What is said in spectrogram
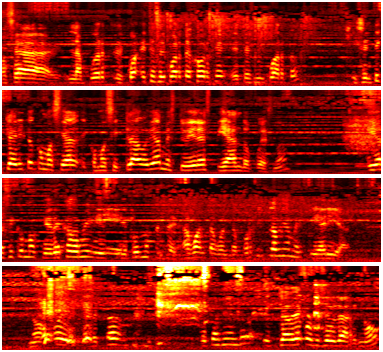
o sea, la puerta, este es el cuarto de Jorge, este es mi cuarto, y sentí clarito como si, como si Claudia me estuviera espiando, pues, ¿no? Y yo así como que deja dormir, y después me pensé, aguanta, aguanta, ¿por qué Claudia me espiaría? No, oye, ¿me estás, me estás viendo? Y Claudia con su celular, ¿no?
